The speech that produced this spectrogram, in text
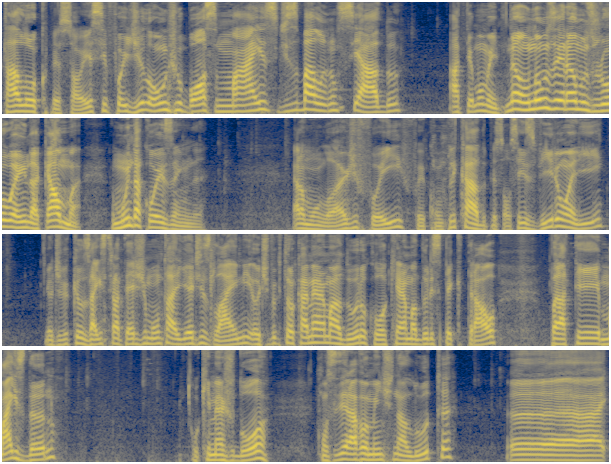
Tá louco, pessoal. Esse foi de longe o boss mais desbalanceado até o momento. Não, não zeramos o jogo ainda, calma. Muita coisa ainda. Cara, o Moonlord foi, foi complicado, pessoal. Vocês viram ali, eu tive que usar estratégia de montaria de slime. Eu tive que trocar minha armadura, eu coloquei a armadura espectral para ter mais dano. O que me ajudou consideravelmente na luta. Uh,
